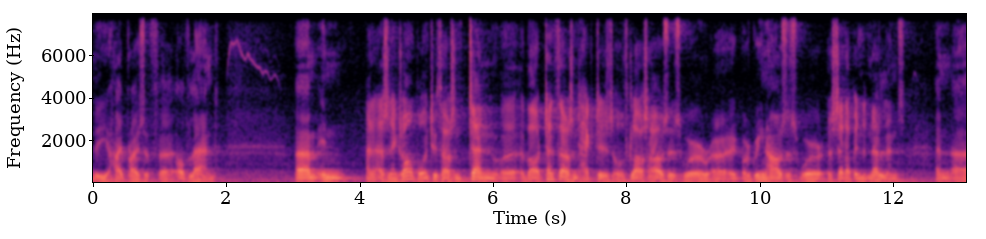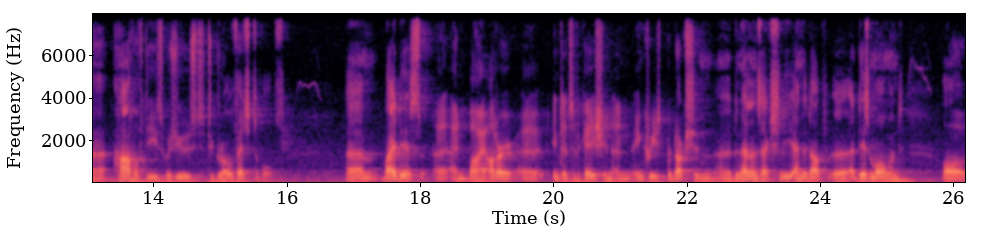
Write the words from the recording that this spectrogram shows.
the high price of, uh, of land. Um, in, and as an example, in 2010, uh, about 10,000 hectares of glass houses were, uh, or greenhouses were set up in the Netherlands, and uh, half of these was used to grow vegetables. Um, by this uh, and by other uh, intensification and increased production, the Netherlands actually ended up at this moment or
